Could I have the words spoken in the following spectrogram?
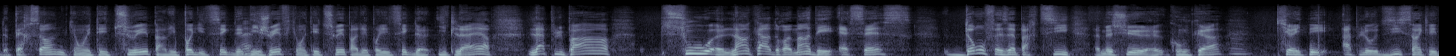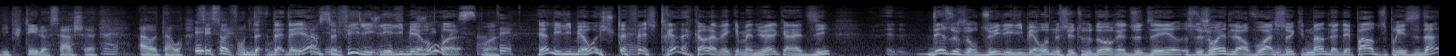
de personnes qui ont été tuées par les politiques de, des Juifs qui ont été tués par les politiques de Hitler. La plupart sous euh, l'encadrement des SS, dont faisait partie euh, Monsieur Kunka. Qui a été applaudi sans que les députés le sachent euh, à Ottawa. C'est ça le fond D'ailleurs, Sophie, les, libéraux, euh, ouais. Les libéraux, et je suis tout à fait, je suis très d'accord avec Emmanuel quand elle dit, euh, dès aujourd'hui, les libéraux de M. Trudeau auraient dû dire, se joindre leur voix à Mm. ceux qui demandent le départ du président,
